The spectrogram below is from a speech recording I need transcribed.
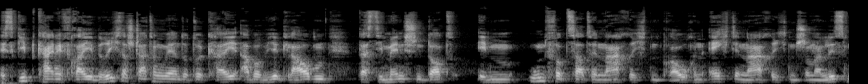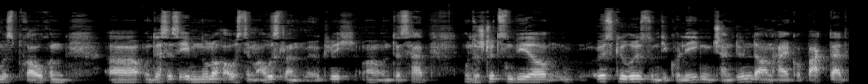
es gibt keine freie Berichterstattung mehr in der Türkei, aber wir glauben, dass die Menschen dort eben unverzerrte Nachrichten brauchen, echte Nachrichten, Journalismus brauchen. Äh, und das ist eben nur noch aus dem Ausland möglich. Äh, und deshalb unterstützen wir Özgürüz und die Kollegen Can Dündar und Heiko Bagdad,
